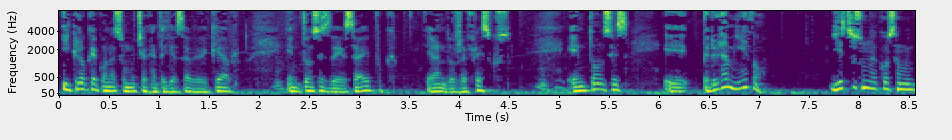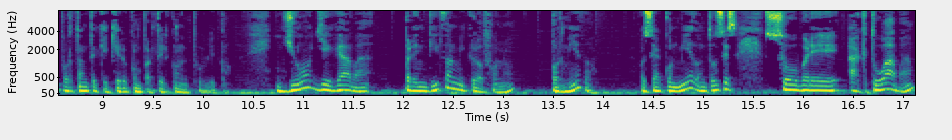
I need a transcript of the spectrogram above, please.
Y creo que con eso mucha gente ya sabe de qué hablo. Entonces, de esa época, eran dos refrescos. Entonces, eh, pero era miedo. Y esto es una cosa muy importante que quiero compartir con el público. Yo llegaba prendido al micrófono por miedo. O sea, con miedo. Entonces, sobreactuaba,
